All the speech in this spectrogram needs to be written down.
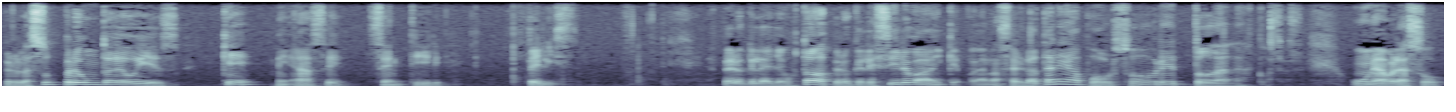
Pero la subpregunta de hoy es, ¿qué me hace sentir feliz? Espero que le haya gustado, espero que les sirva y que puedan hacer la tarea por sobre todas las cosas. Un abrazo,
